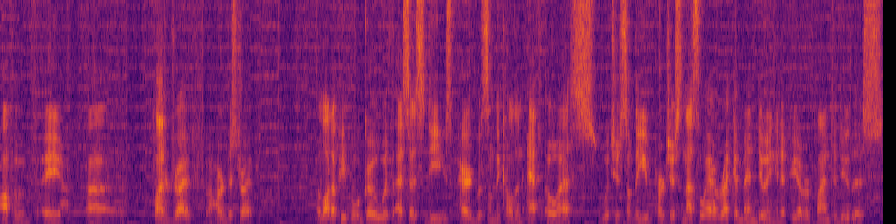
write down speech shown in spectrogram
off of a uh, platter drive, a hard disk drive. A lot of people go with SSDs paired with something called an ethOS, which is something you purchase, and that's the way I recommend doing it if you ever plan to do this.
